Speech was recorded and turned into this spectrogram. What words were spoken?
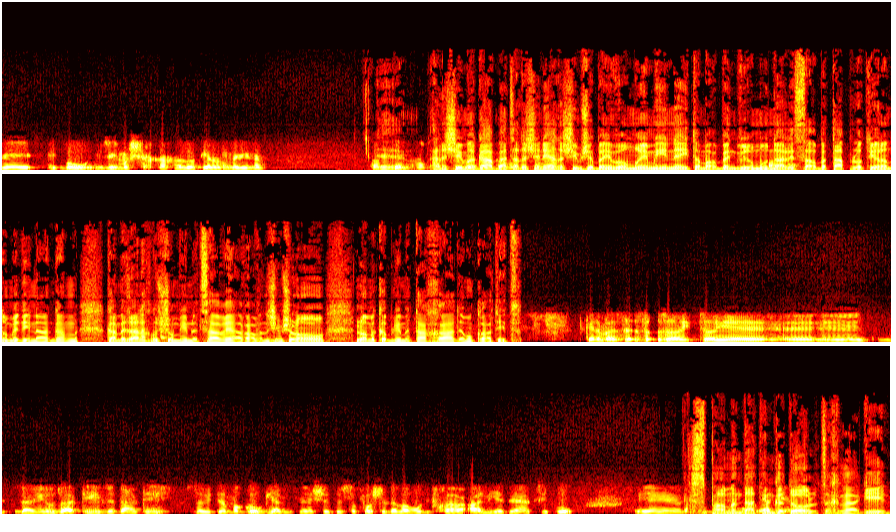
ובואו, אם זה יימשך ככה, לא תהיה לנו מדינה. אה, כן, אנשים, אגב, מהצד השני, אנשים שבאים ואומרים, הנה איתמר בן גביר מונה לשר בט"פ, לא תהיה לנו מדינה. גם, גם את זה אנחנו שומעים לצערי הרב, אנשים שלא לא מקבלים את ההכרעה הדמוקרטית. כן, אבל זוהי, אה, אה, לעניות דעתי, לדעתי, זוהי דמגוגיה, מפני שבסופו של דבר הוא נבחר על ידי הציבור. מספר מנדטים גדול, צריך להגיד.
